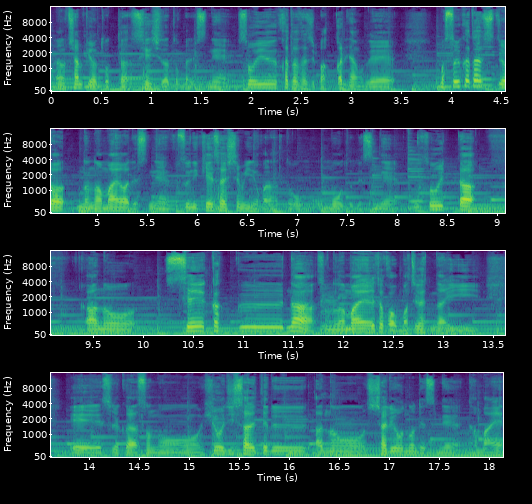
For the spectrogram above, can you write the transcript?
あのチャンピオンを取った選手だとかですねそういう方たちばっかりなので、まあ、そういう方たちの名前はですね普通に掲載してもいいのかなと思うとですねそういったあの正確なその名前とかを間違えてない、えー、それからその表示されてるあの車両のですね名前、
